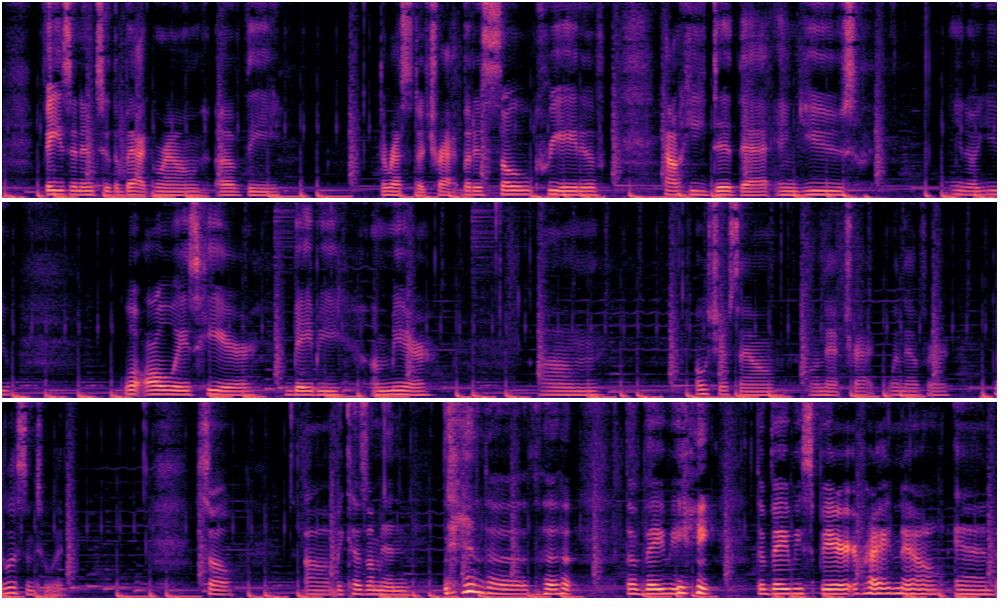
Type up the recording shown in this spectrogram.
fades it into the background of the the rest of the track. But it's so creative how he did that and use you know you will always hear baby Amiir um ultrasound on that track whenever you listen to it so um, because i'm in in the the the baby the baby spirit right now, and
